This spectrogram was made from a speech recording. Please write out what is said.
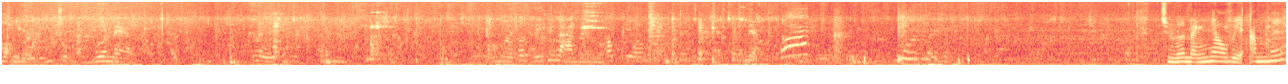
mọi người đứng chụp ảnh luôn nè. Mọi người có thấy cái làn góc kia không? Đẹp quá. Chúng nó đánh nhau về ăn đấy.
